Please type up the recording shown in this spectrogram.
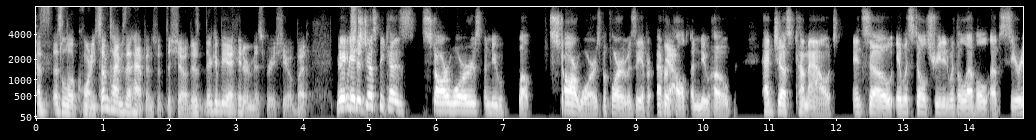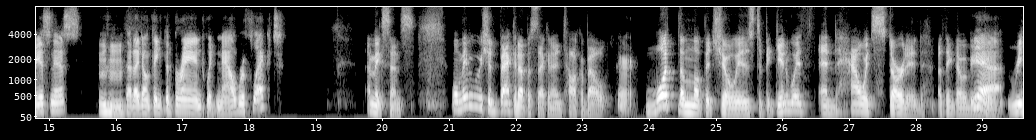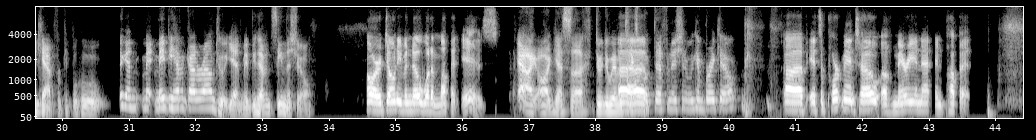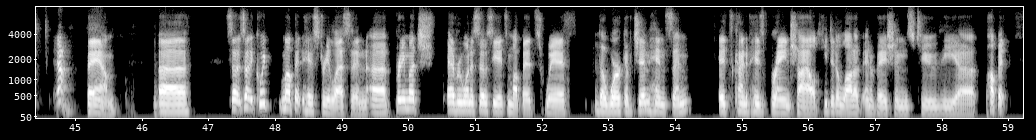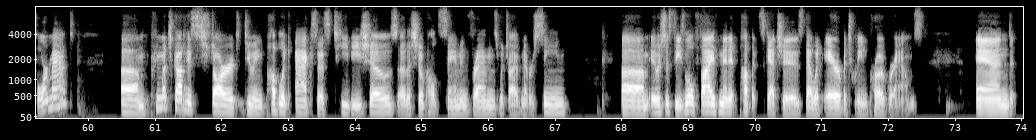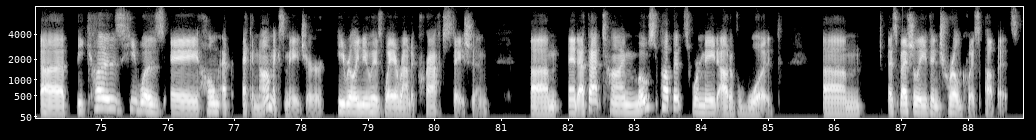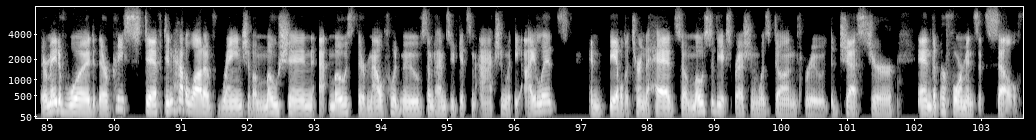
That's that's a little corny. Sometimes that happens with the show. There's there could be a hit or miss ratio, but it's should... just because Star Wars, a new well, Star Wars before it was ever, ever yeah. called A New Hope, had just come out, and so it was still treated with a level of seriousness mm-hmm. that I don't think the brand would now reflect. That makes sense. Well, maybe we should back it up a second and talk about sure. what the Muppet Show is to begin with and how it started. I think that would be yeah. a good recap for people who, again, may- maybe haven't got around to it yet. Maybe you haven't seen the show. Or don't even know what a Muppet is. Yeah, I, oh, I guess. Uh, do, do we have a uh, textbook uh, definition we can break out? uh, it's a portmanteau of marionette and puppet. Yeah. Bam. Uh, so, so a quick Muppet history lesson. Uh, pretty much everyone associates Muppets with the work of Jim Henson. It's kind of his brainchild. He did a lot of innovations to the uh, puppet format. Um, pretty much got his start doing public access TV shows. Uh, the show called Sam and Friends, which I've never seen. Um, it was just these little five minute puppet sketches that would air between programs. And uh, because he was a home ep- economics major, he really knew his way around a craft station. Um, and at that time, most puppets were made out of wood, um, especially ventriloquist puppets. They were made of wood, they were pretty stiff, didn't have a lot of range of emotion. At most, their mouth would move. Sometimes you'd get some action with the eyelids and be able to turn the head. So most of the expression was done through the gesture and the performance itself.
